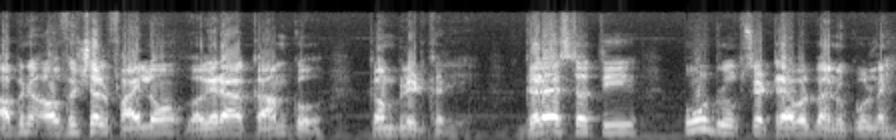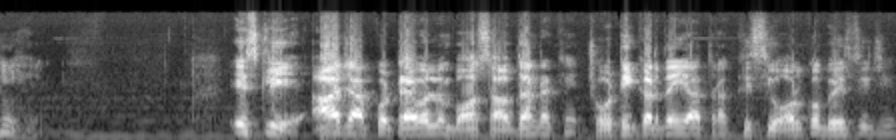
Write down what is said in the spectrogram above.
अपने ऑफिशियल फाइलों वगैरह काम को कंप्लीट करिए। ग्रह स्थिति पूर्ण रूप से ट्रेवल में अनुकूल नहीं है। इसलिए आज आपको ट्रेवल में बहुत सावधान रखें। छोटी कर दें यात्रा, किसी और को भेज दीजिए।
